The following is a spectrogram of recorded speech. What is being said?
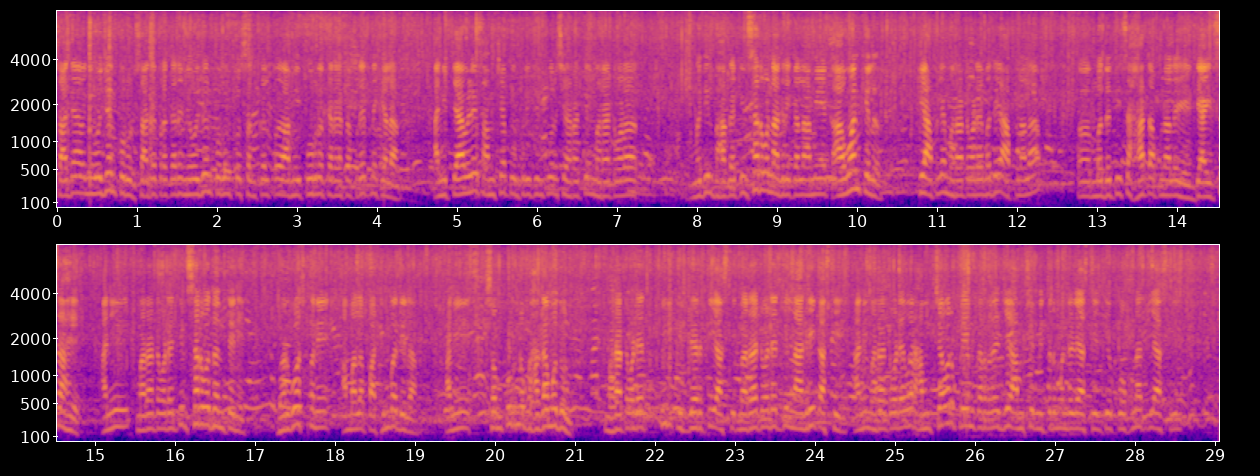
साध्या नियोजन करून साध्या प्रकारे नियोजन करून तो संकल्प आम्ही पूर्ण करण्याचा प्रयत्न केला. आणि त्यावेळेस आमच्या पिंपरी चिंचवड शहरातील मराठवाडा मधील भागातील सर्व नागरिकांना आम्ही एक आव्हान केलं की आपल्या मराठवाड्यामध्ये आपणाला मदतीचा हात आपणाला हे द्यायचा आहे. आणि मराठवाड्यातील सर्व जनतेने भरघोसपणे आम्हाला पाठिंबा दिला. आणि संपूर्ण भागामधून मराठवाड्यातील विद्यार्थी असतील मराठवाड्यातील नागरिक असतील आणि मराठवाड्यावर आमच्यावर प्रेम करणारे जे आमचे मित्रमंडळी असतील ते कोकणातले असतील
